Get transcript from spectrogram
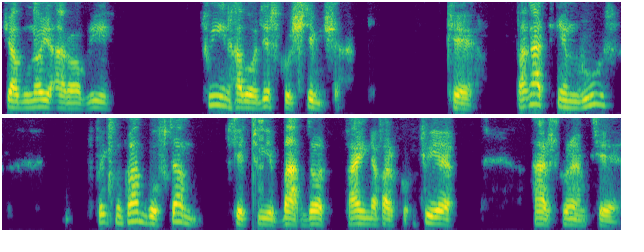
جوانای عراقی توی این حوادث کشته میشن. که فقط امروز فکر می‌کنم گفتم که توی بغداد پنج نفر توی عرض کنم که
